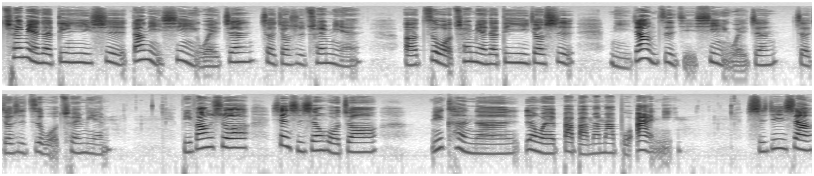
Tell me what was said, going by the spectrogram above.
催眠的定义是：当你信以为真，这就是催眠；而自我催眠的定义就是：你让自己信以为真，这就是自我催眠。比方说，现实生活中，你可能认为爸爸妈妈不爱你，实际上，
